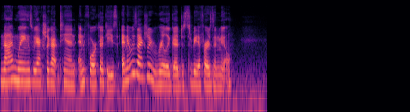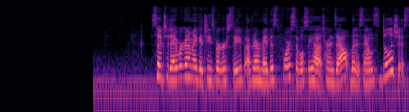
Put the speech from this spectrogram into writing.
nine wings. We actually got 10 and four cookies. And it was actually really good just to be a frozen meal. So today we're going to make a cheeseburger soup. I've never made this before, so we'll see how it turns out, but it sounds delicious.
